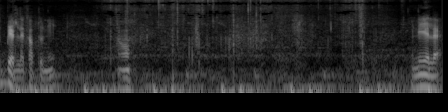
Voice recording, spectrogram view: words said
31เลยครับตัวนี้เอาอันนี้แหละ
